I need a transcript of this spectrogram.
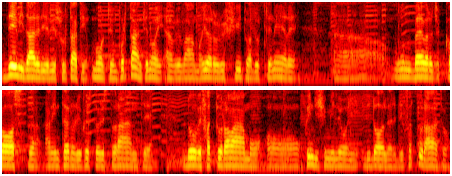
devi dare dei risultati molto importanti. Noi avevamo, io ero riuscito ad ottenere uh, un beverage cost all'interno di questo ristorante dove fatturavamo oh, 15 milioni di dollari di fatturato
